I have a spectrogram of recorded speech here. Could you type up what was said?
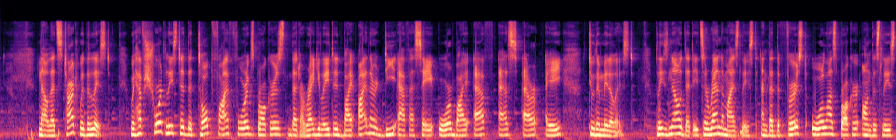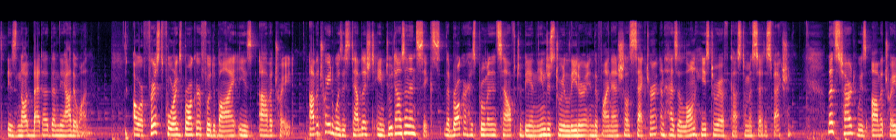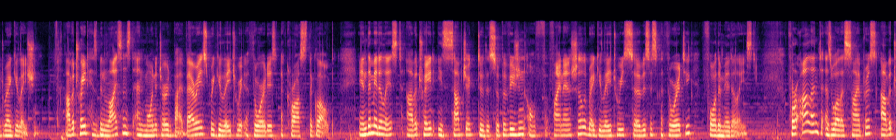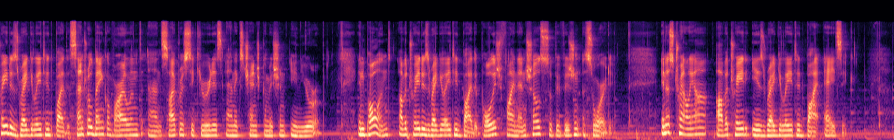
Now let's start with the list we have shortlisted the top 5 forex brokers that are regulated by either DFSA or by FSRA to the Middle East. Please note that it's a randomized list and that the first or last broker on this list is not better than the other one. Our first forex broker for Dubai is AvaTrade. AvaTrade was established in 2006. The broker has proven itself to be an industry leader in the financial sector and has a long history of customer satisfaction. Let's start with AvaTrade regulation. AvaTrade has been licensed and monitored by various regulatory authorities across the globe. In the Middle East, AvaTrade is subject to the supervision of Financial Regulatory Services Authority for the Middle East. For Ireland as well as Cyprus, AvaTrade is regulated by the Central Bank of Ireland and Cyprus Securities and Exchange Commission in Europe. In Poland, AvaTrade is regulated by the Polish Financial Supervision Authority. In Australia, AvaTrade is regulated by ASIC.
